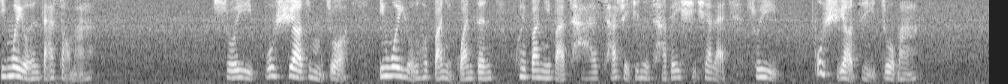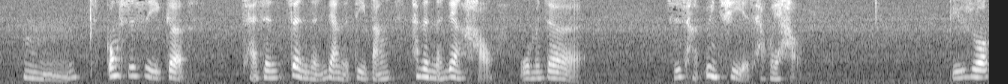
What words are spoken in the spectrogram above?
因为有人打扫嘛，所以不需要这么做。因为有人会帮你关灯，会帮你把茶茶水间的茶杯洗下来，所以不需要自己做吗？嗯，公司是一个产生正能量的地方，它的能量好，我们的。职场运气也才会好。比如说，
